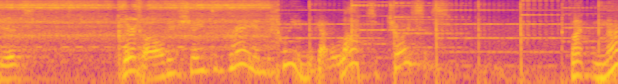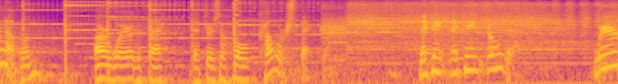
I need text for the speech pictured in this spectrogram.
kids, there's all these shades of gray in between. We got lots of choices. But none of them are aware of the fact that there's a whole color spectrum. They can't, they can't go there. Where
